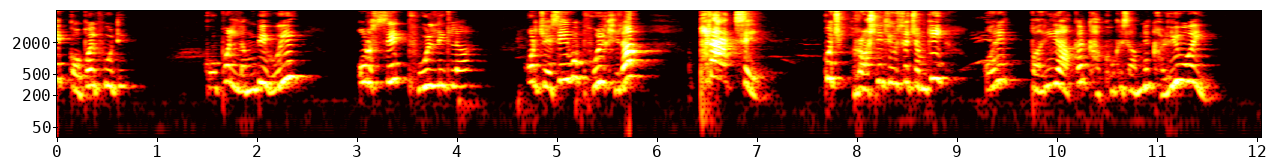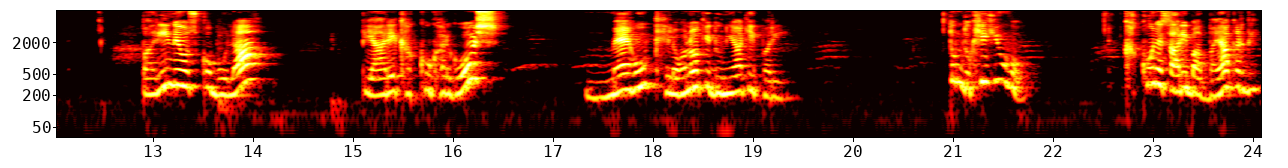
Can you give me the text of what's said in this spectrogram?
एक कोपल फूटी। कोपल लंबी हुई और उससे एक फूल निकला। और जैसे ही वो फूल खिला, फटाक से कुछ रोशनी थी उससे चमकी और एक परी आकर खक्खू के सामने खड़ी हो गई। परी ने उसको बोला, प्यारे खक्खू खरगोश, मैं हूँ खिलौनों की दुनिया की परी। तुम दुखी क्यों हो? खक्खू ने सारी बात बयां कर दी।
